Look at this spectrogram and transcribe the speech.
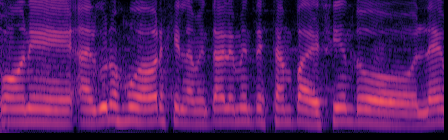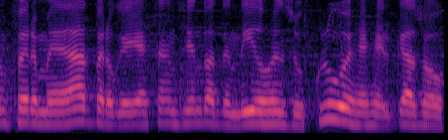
con eh, algunos jugadores que lamentablemente están padeciendo la enfermedad, pero que ya están siendo atendidos en sus clubes. Es el caso,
